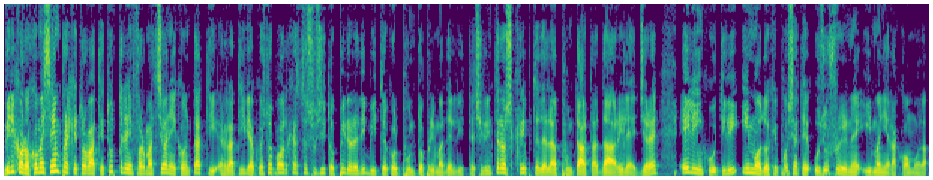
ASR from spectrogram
Vi ricordo come sempre che trovate tutte le informazioni e i contatti relativi a questo podcast sul sito pillole di bit col punto prima dell'it. C'è l'intero script della puntata da rileggere e i link utili in modo che possiate usufruirne in maniera comoda.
